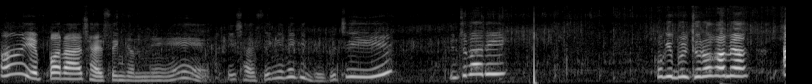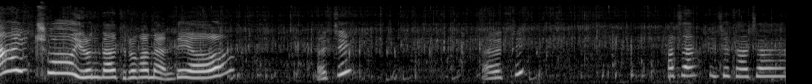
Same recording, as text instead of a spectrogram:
아 예뻐라 잘생겼네. 이 잘생긴 애기 누구지? 윤주발이. 거기 물 들어가면 아이 추워 이런다 들어가면 안 돼요. 알았지? 알았지? 가자 이제 가자.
